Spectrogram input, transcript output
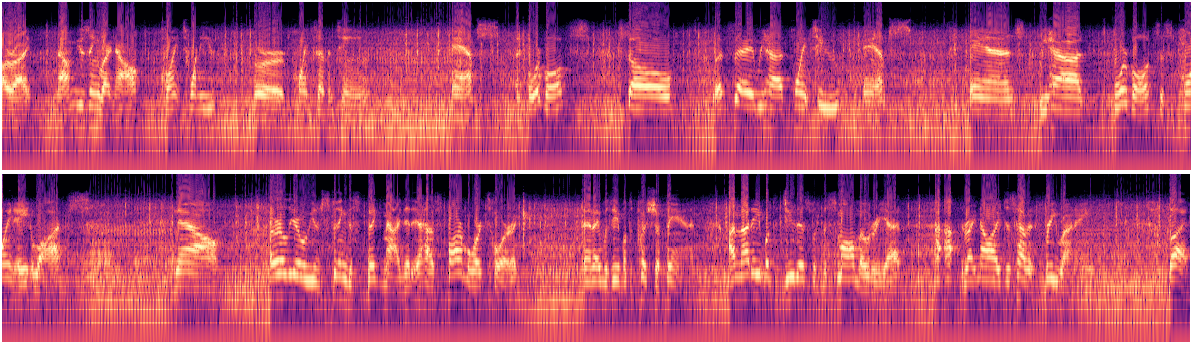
All right. Now I'm using right now 0.20 or 0.17 amps and 4 volts. So let's say we had 0.2 amps and we had 4 volts, it's 0.8 watts. Now, earlier we were spinning this big magnet, it has far more torque and it was able to push a fan. I'm not able to do this with the small motor yet. Uh, right now I just have it free running. But,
